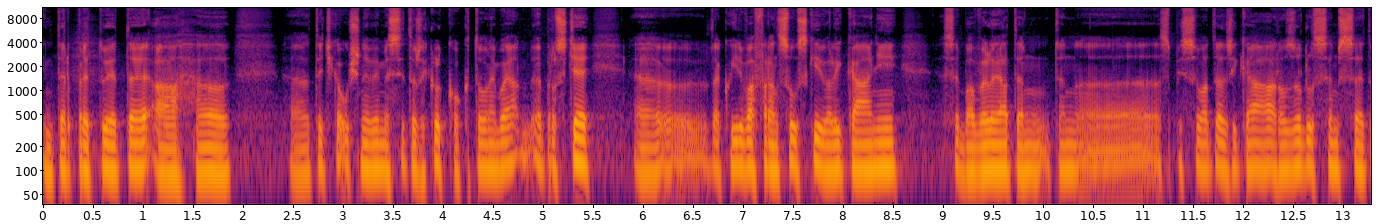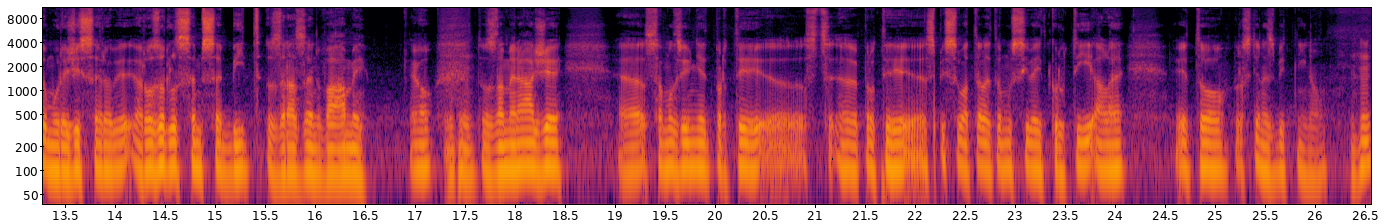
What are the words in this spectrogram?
interpretujete a teďka už nevím, jestli to řekl Kokto, nebo já, prostě takový dva francouzský velikáni se bavili a ten, ten spisovatel říká, rozhodl jsem se tomu režisérovi, rozhodl jsem se být zrazen vámi. Jo? Mm-hmm. To znamená, že samozřejmě pro ty, pro ty spisovatele to musí být krutý, ale je to prostě nezbytný. No. Mm-hmm.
